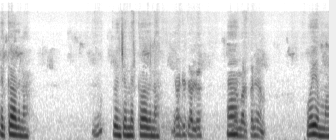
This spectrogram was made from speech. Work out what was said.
పెరకవదనా కొంచెం. మరకనేను. ఓయమ్మా.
